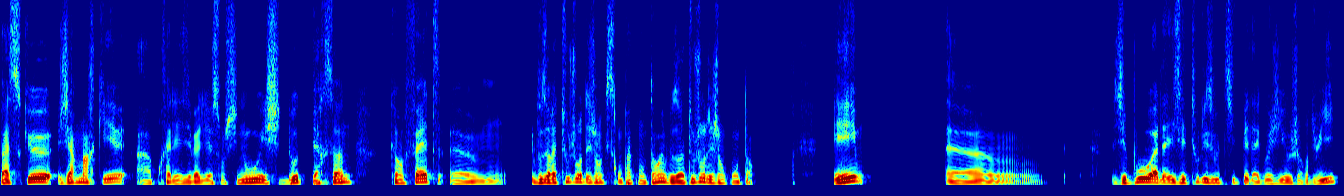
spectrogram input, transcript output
Parce que j'ai remarqué, après les évaluations chez nous et chez d'autres personnes, qu'en fait, vous aurez toujours des gens qui ne seront pas contents et vous aurez toujours des gens contents. Et j'ai beau analyser tous les outils de pédagogie aujourd'hui,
